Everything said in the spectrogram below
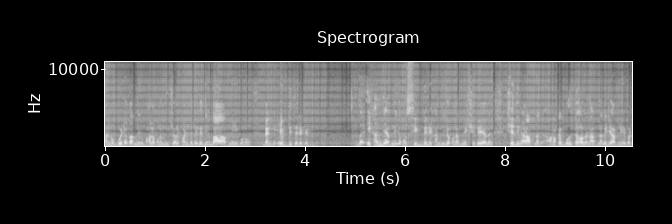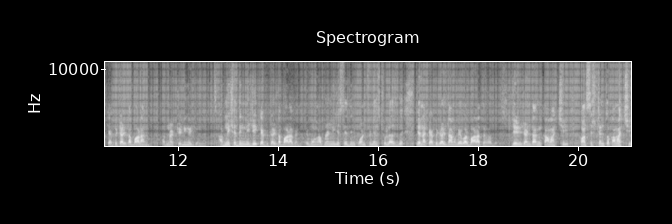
আর নব্বই টাকা আপনি ভালো কোনো মিউচুয়াল ফান্ডে রেখে দিন বা আপনি কোনো ব্যাংকে এফডিতে রেখে দিন। তো এখান দিয়ে আপনি যখন শিখবেন, এখান দিয়ে যখন আপনি শিখে যাবেন, সেদিন আর আপনাকে, আমাকে বলতে হবে না আপনাকে যে আপনি এবার ক্যাপিটালটা বাড়ান আপনার ট্রেনিংয়ের জন্য। আপনি সেদিন নিজেই ক্যাপিটালটা বাড়াবেন এবং আপনার নিজের সেদিন কনফিডেন্স চলে আসবে যে না ক্যাপিটালটা আমাকে এবার বাড়াতে হবে। যে রিটার্নটা আমি কামাচ্ছি কনসিস্টেন্ট তো কামাচ্ছি,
